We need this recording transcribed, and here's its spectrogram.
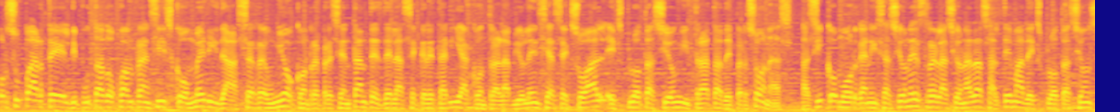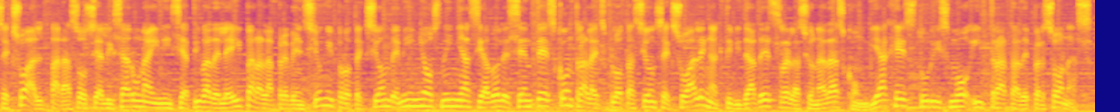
Por su parte, el diputado Juan Francisco Mérida se reunió con representantes de la Secretaría contra la Violencia Sexual, Explotación y Trata de Personas, así como organizaciones relacionadas al tema de explotación sexual, para socializar una iniciativa de ley para la prevención y protección de niños, niñas y adolescentes contra la explotación sexual en actividades relacionadas con viajes, turismo y trata de personas.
